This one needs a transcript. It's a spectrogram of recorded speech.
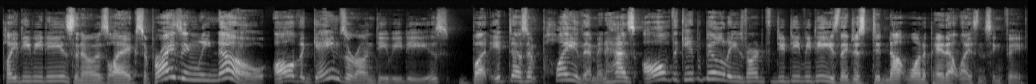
play DVDs?" And I was like, "Surprisingly, no. All the games are on DVDs, but it doesn't play them. It has all the capabilities in order to do DVDs. They just did not want to pay that licensing fee."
